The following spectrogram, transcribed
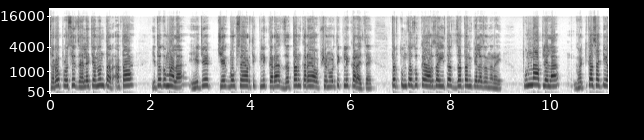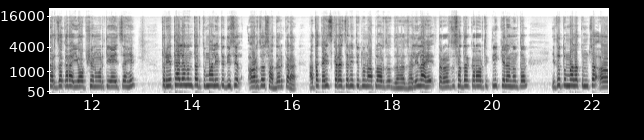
सर्व प्रोसेस झाल्याच्यानंतर आता इथं तुम्हाला हे जे चेकबॉक्स आहे यावरती क्लिक करा जतन करा या ऑप्शनवरती क्लिक करायचं आहे तर तुमचा जो काही अर्ज इथं जतन केला जाणार आहे. पुन्हा आपल्याला घटकासाठी अर्ज करा या ऑप्शनवरती यायचं आहे. तर येथे आल्यानंतर तुम्हाला इथे दिसेल अर्ज सादर करा. आता काहीच करायचं नाही तिथून आपला अर्ज झा- झालेला आहे. तर अर्ज सादर करावरती क्लिक केल्यानंतर इथं तुम्हाला तुमचा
